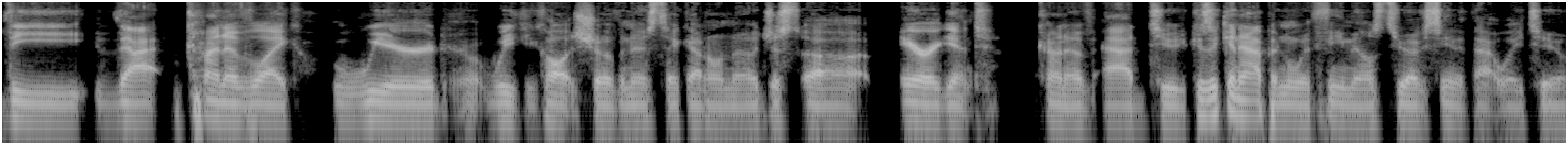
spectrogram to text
the that kind of like weird uh, we could call it chauvinistic i don't know just uh arrogant kind of attitude because it can happen with females too i've seen it that way too.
